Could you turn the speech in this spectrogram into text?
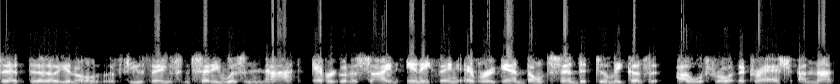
said, uh, you know, a few things and said he was not ever going to sign anything ever again. Don't send it to me because I will throw it in the trash. I'm not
